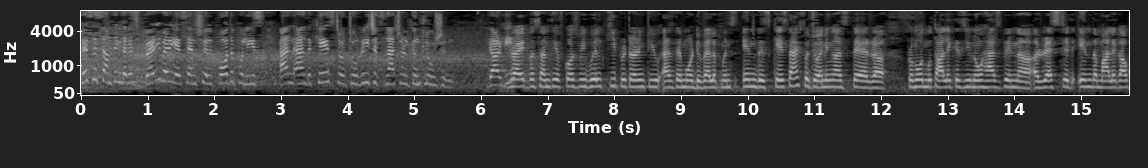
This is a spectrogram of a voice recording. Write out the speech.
this is something that is very, very essential for the police and, and the case to, to reach its natural conclusion. Gargi? Right, Vasanti. Of course, we will keep returning to you as there are more developments in this case. Thanks for joining us there. Uh, Pramod Muthalik, as you know, has been uh, arrested in the Malegaon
